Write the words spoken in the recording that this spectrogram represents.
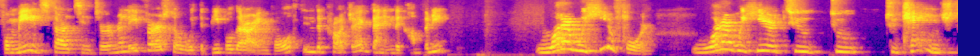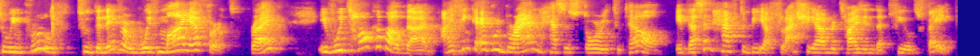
for me, it starts internally first or with the people that are involved in the project and in the company what are we here for? What are we here to to to change to improve to deliver with my effort right? If we talk about that i think every brand has a story to tell. It doesn't have to be a flashy advertising that feels fake.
